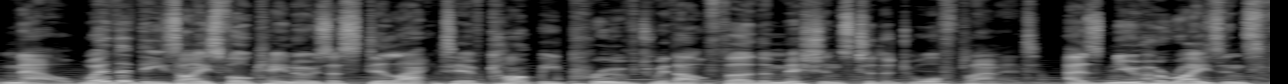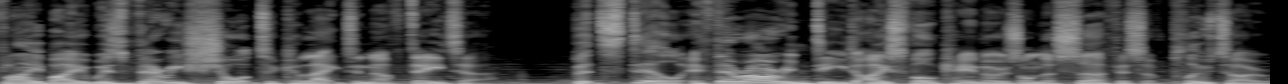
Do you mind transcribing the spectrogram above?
Now, whether these ice volcanoes are still active can't be proved without further missions to the dwarf planet, as New Horizons flyby was very short to collect enough data. But still, if there are indeed ice volcanoes on the surface of Pluto,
